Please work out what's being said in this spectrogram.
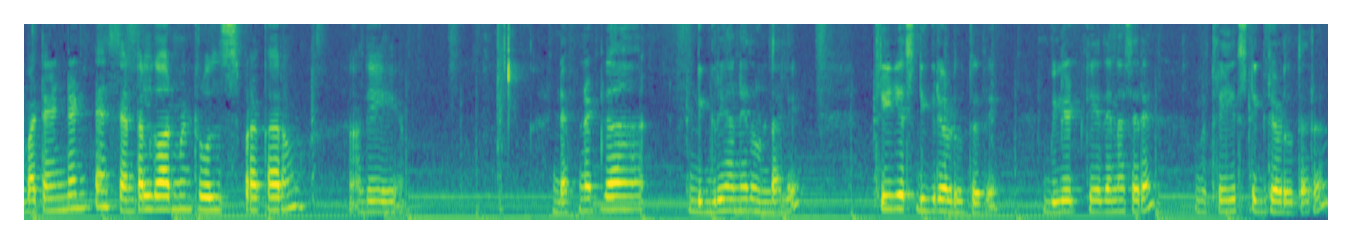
బట్ ఏంటంటే సెంట్రల్ గవర్నమెంట్ రూల్స్ ప్రకారం అది డెఫినెట్గా డిగ్రీ అనేది ఉండాలి. త్రీ ఇయర్స్ డిగ్రీ అడుగుతుంది. బీఎడ్కి ఏదైనా సరే త్రీ ఇయర్స్ డిగ్రీ అడుగుతారు.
